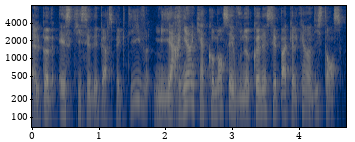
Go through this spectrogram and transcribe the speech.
Elles peuvent esquisser des perspectives, mais il n'y a rien qui a commencé. Vous ne connaissez pas quelqu'un à distance.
